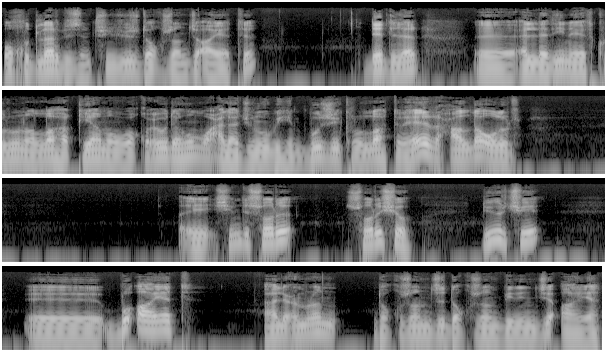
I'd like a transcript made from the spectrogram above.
okudular bizim için 190. ayeti. Dediler اَلَّذ۪ينَ يَذْكُرُونَ اللّٰهَ قِيَامًا وَقُعُودَهُمْ وَعَلَى جُنُوبِهِمْ Bu zikrullah'tır. Her halde olur. E, şimdi soru soru şu. Diyor ki e, bu ayet Ali İmran 90. 91. ayet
